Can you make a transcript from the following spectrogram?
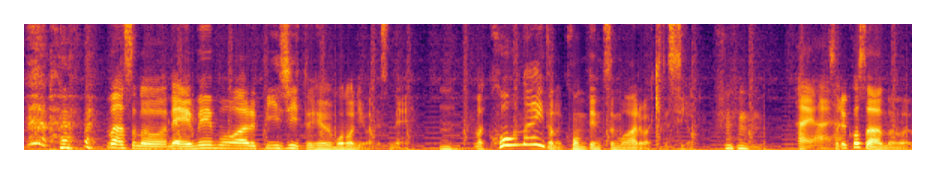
まあそのね MMORPG というものにはですねうん。まあ高難易度なコンテンツもあるわけですよ。はいはいはい。それこそあの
